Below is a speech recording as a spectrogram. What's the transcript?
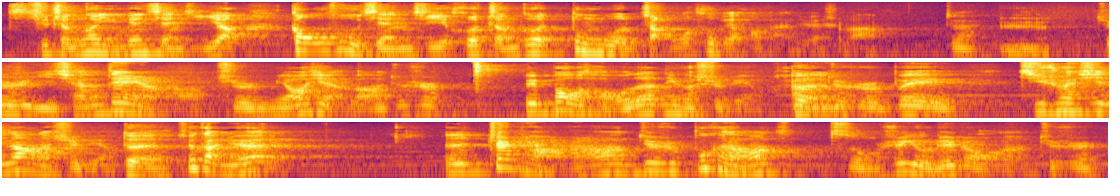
就整个影片剪辑啊，高速剪辑和整个动作掌握特别好，感觉是吧？对，嗯，就是以前的电影啊，只描写了就是被爆头的那个士兵，还有就是被击穿心脏的士兵，对，就感觉。呃，战场上就是不可能总是有这种就是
